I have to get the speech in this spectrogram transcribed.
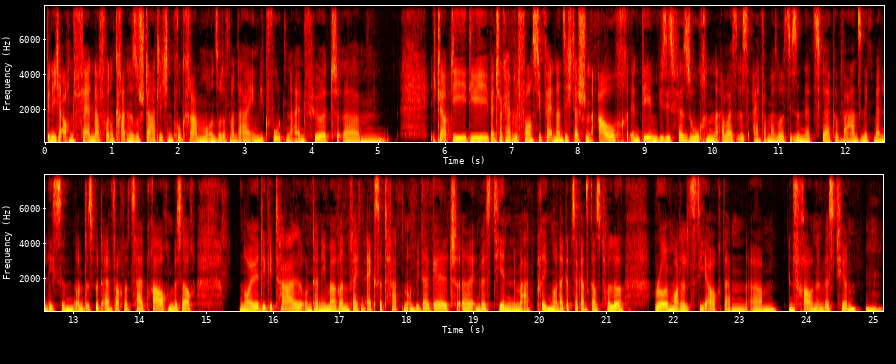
bin ich auch ein Fan davon, gerade in so staatlichen Programmen und so, dass man da irgendwie Quoten einführt. Ähm, ich glaube, die, die Venture Capital Fonds, die verändern sich da schon auch in dem, wie sie es versuchen. Aber es ist einfach mal so, dass diese Netzwerke wahnsinnig männlich sind und es wird einfach eine Zeit brauchen, bis auch neue Digitalunternehmerinnen vielleicht einen Exit hatten und wieder Geld äh, investieren in den Markt bringen. Und da gibt's ja ganz, ganz tolle Role Models, die auch dann ähm, in Frauen investieren. Mhm.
